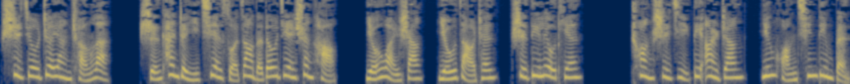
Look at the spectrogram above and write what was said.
事就这样成了。神看着一切所造的都见甚好。有晚上，有早晨，是第六天。创世纪第二章，英皇钦定本。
